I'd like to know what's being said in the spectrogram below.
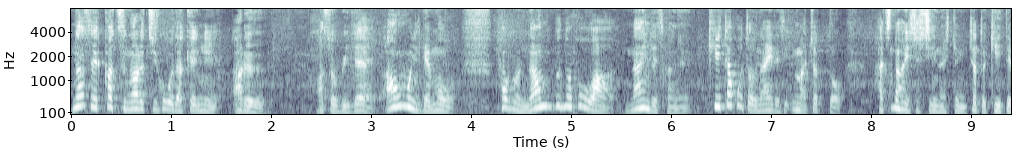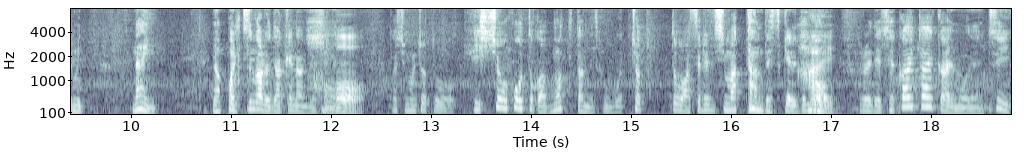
なぜか津軽地方だけにある遊びで青森でも多分南部の方はないんですかね。聞いたことないです。今ちょっと八戸出身の人にちょっと聞いてみない。やっぱり津軽だけなんですね。は私もちょっと必勝法とか持ってたんですけどちょっと忘れてしまったんですけれども、はい。それで世界大会もねつい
